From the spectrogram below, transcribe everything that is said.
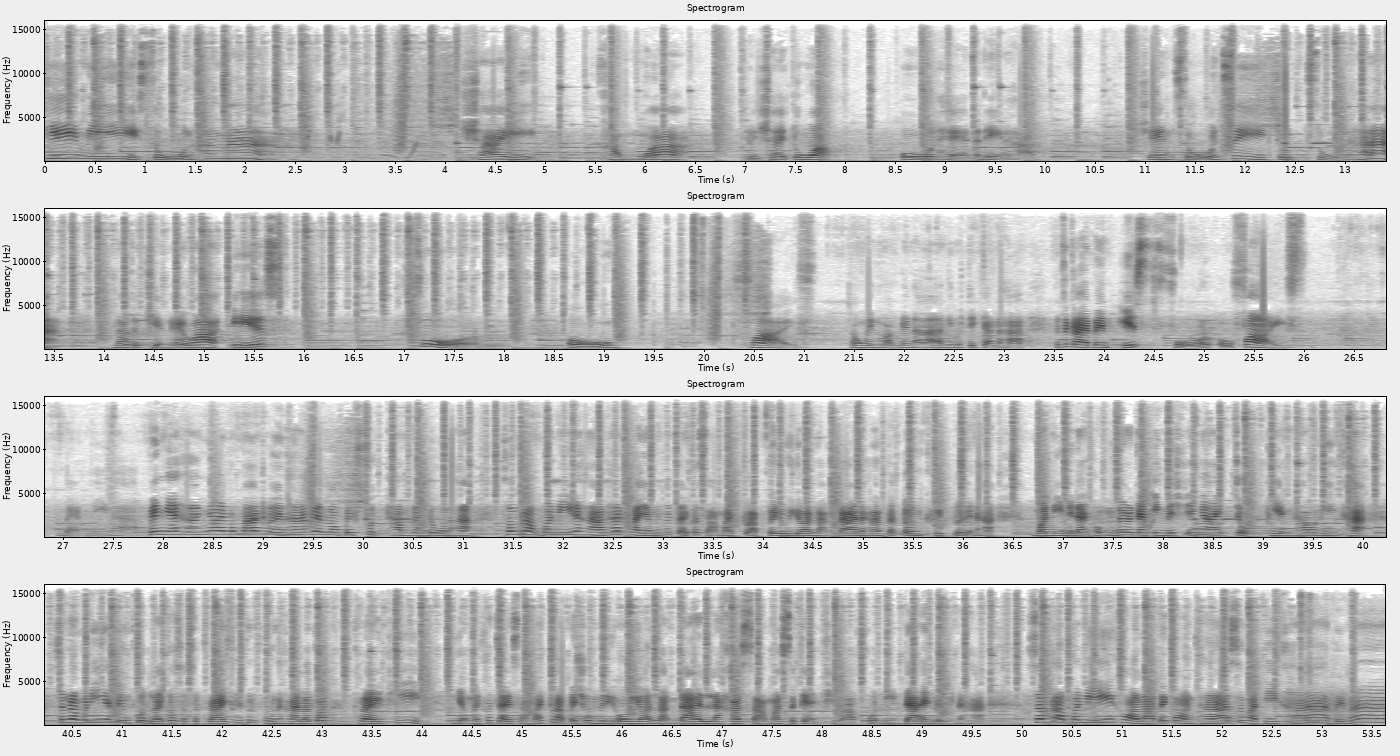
ที่มีศูนย์ข้างหน้า ใช้คำว่า หรือใช้ตัว o แทนนั่นเองนะคะ เช่น 04.05 เราจะเขียนได้ว่า is 4 o 5 ต้องเว้นวรรคด้วยนะ อันนี้มันติดกันนะคะ ก็จะกลายเป็น is 4 o 5 แบบนี้นะคะเป็นไงคะง่ายมากๆเลยนะคะนักเรียนลองไปฝึกทำกันดูนะคะสำหรับวันนี้นะคะ ถ้าใครยังไม่เข้าใจก็สามารถกลับไปดูย้อนหลังได้นะคะตั้งแต่ต้นคลิปเลยนะคะ วันนี้ในด้านของ American English ง่ายๆจบเพียงเท่านี้ค่ะสำหรับวันนี้อย่าลืมกดไลค์กด subscribe ให้คุณครูนะคะ แล้วก็ใครที่ยังไม่เข้าใจสามารถกลับไปชมวิดีโอย้อนหลังได้นะคะ สามารถสแกน QR code นี้ได้เลยนะคะสำหรับวันนี้ขอลาไปก่อนค่ะ สวัสดีค่ะ บ๊ายบาย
